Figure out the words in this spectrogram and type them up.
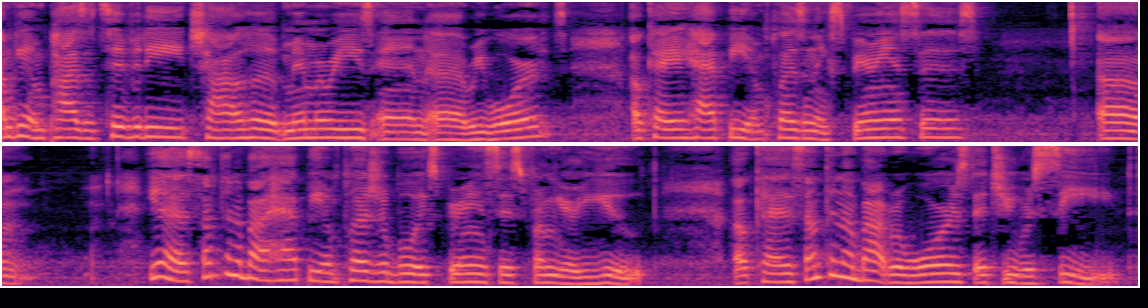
I'm getting positivity, childhood memories, and uh, rewards. Okay, happy and pleasant experiences. Um, yeah, something about happy and pleasurable experiences from your youth. Okay, something about rewards that you received.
